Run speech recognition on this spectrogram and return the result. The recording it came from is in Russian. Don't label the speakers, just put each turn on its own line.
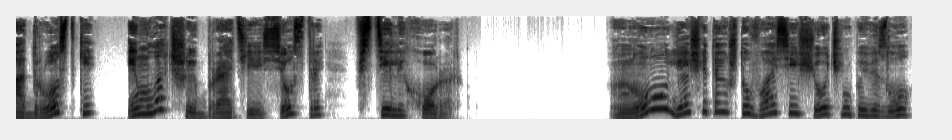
подростки и младшие братья и сестры в стиле хоррор. Ну, я считаю, что Васе еще очень повезло.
